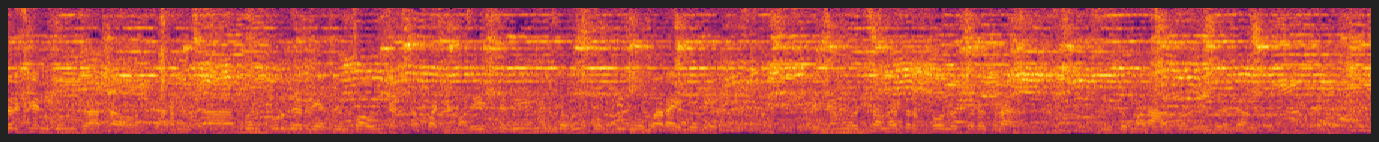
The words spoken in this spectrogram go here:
दर्शन घेऊन जात आहोत. कारण का भरपूर गर्दी आहे तुम्ही पाहू शकता पाठीमागे. सगळे नंबरला पब्लिक उभा राहिलेले आहे त्याच्यामुळे चला तर फॉलो करत राहा. मी तुम्हाला अजून वेगळं दाखवतो.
